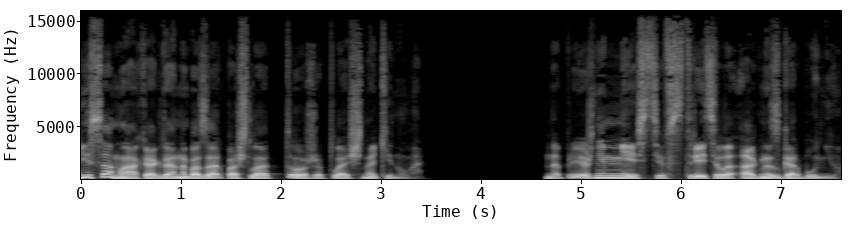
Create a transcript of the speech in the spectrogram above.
И сама, когда на базар пошла, тоже плащ накинула. На прежнем месте встретила Агнес Горбунью.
